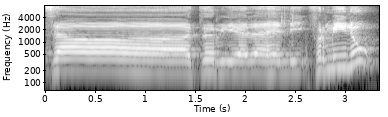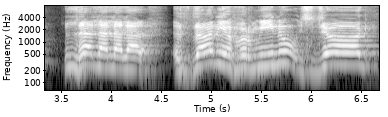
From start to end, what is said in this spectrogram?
ساتر يا الأهلي. فرمينو لا لا لا لا. الثانية فرمينو إيش جاك؟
